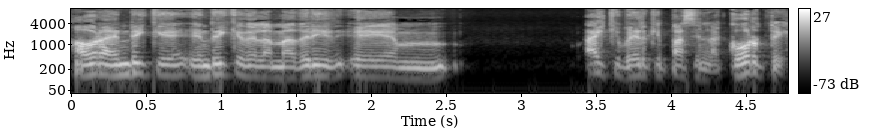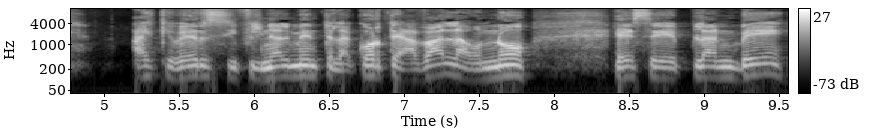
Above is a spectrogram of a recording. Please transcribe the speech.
Ahora, Enrique, Enrique de la Madrid, eh, hay que ver qué pasa en la Corte. Hay que ver si finalmente la Corte avala o no ese plan B.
